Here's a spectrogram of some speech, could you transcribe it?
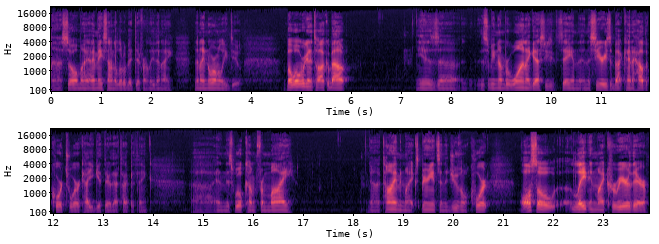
Uh, so my, I may sound a little bit differently than I, than I normally do. But what we're going to talk about is uh, this will be number one, I guess you could say, in the, in the series about kind of how the courts work, how you get there, that type of thing. Uh, and this will come from my uh, time and my experience in the juvenile court. Also, late in my career there,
